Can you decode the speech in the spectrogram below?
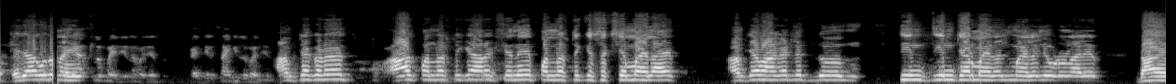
त्याच्या अगोदर नाही. आमच्याकडं आज पन्नास टक्के आरक्षण आहे पन्नास टक्के सक्षम महिला आहेत. आमच्या भागातले दोन- तीन तीन चार महिला महिला निवडून आलेत. दहा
